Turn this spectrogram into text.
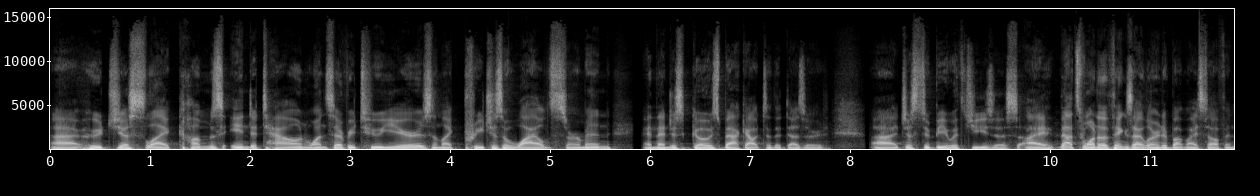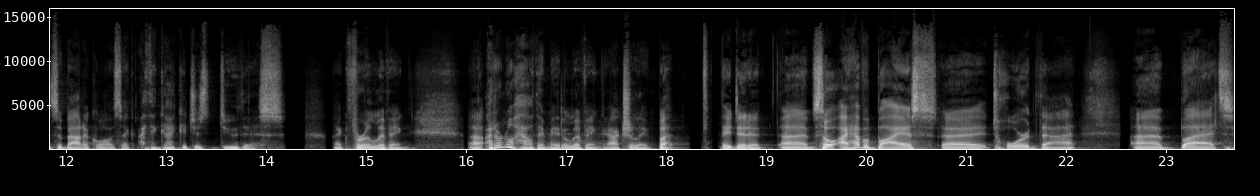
uh, who just like comes into town once every two years and like preaches a wild sermon and then just goes back out to the desert uh, just to be with Jesus. I that's one of the things I learned about myself in sabbatical. I was like, I think I could just do this like for a living. Uh, I don't know how they made a living actually, but they did it. Um, so I have a bias uh, toward that. Uh, but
